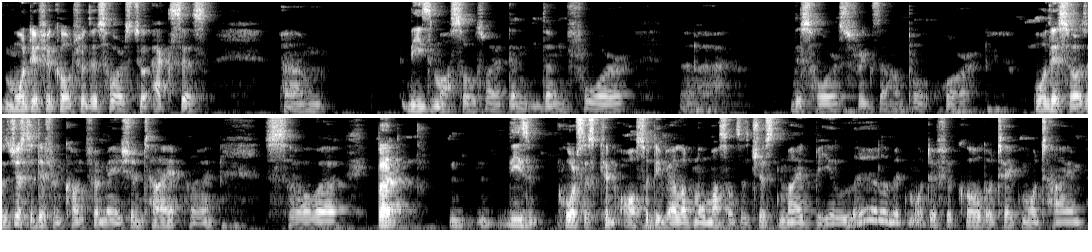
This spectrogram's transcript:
more difficult for this horse to access um, these muscles, right, than, than for uh, this horse, for example, or or this horse. It's just a different conformation type, right? So, uh, but these horses can also develop more muscles. It just might be a little bit more difficult or take more time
